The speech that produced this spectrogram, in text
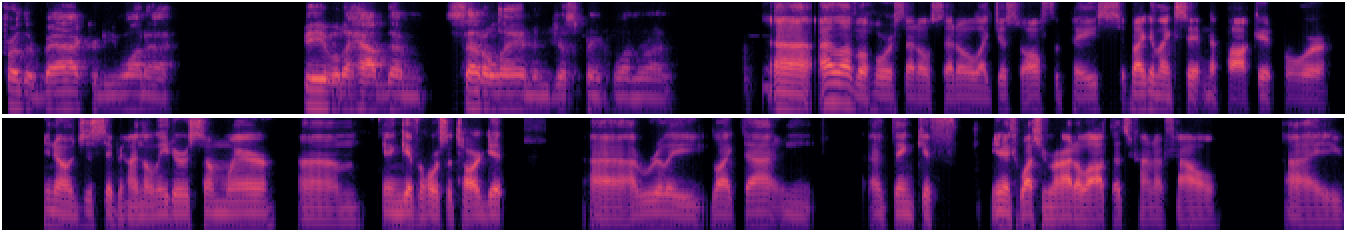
further back or do you want to be able to have them settle in and just make one run? Uh, I love a horse that'll settle like just off the pace. If I can like sit in the pocket or you know, just sit behind the leader somewhere um, and give a horse a target. Uh, I really like that, and I think if you know if you watch me ride a lot, that's kind of how I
